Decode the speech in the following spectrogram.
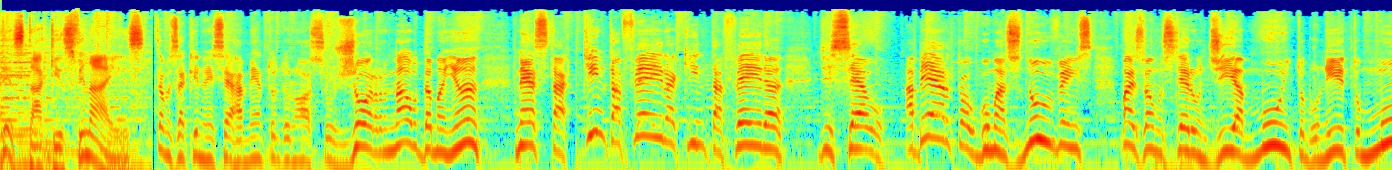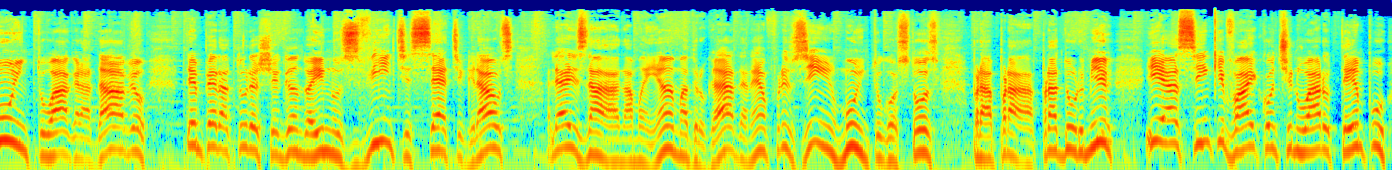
Destaques finais. Estamos aqui no encerramento do nosso Jornal da Manhã, nesta quinta-feira, quinta-feira de céu aberto, algumas nuvens, mas vamos ter um dia muito bonito, muito agradável. Temperatura chegando aí nos 27 graus. Aliás, na, na manhã, madrugada, né? Um friozinho muito gostoso para dormir. E é assim que vai continuar o tempo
